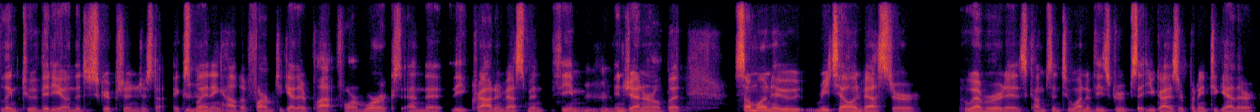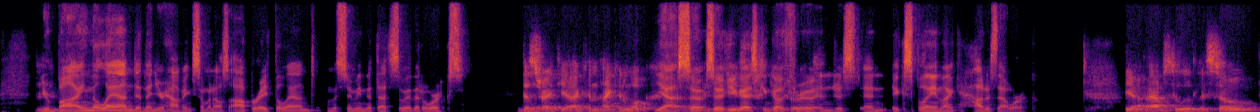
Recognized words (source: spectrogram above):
link to a video in the description just mm-hmm. explaining mm-hmm. how the farm together platform works and the the crowd investment theme mm-hmm. in general but someone who retail investor whoever it is comes into one of these groups that you guys are putting together. You're mm-hmm. buying the land and then you're having someone else operate the land. I'm assuming that that's the way that it works. That's right. Yeah i can i can walk yeah so uh, so if you guys can go through. and just and explain like how does that work? Yeah absolutely. So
